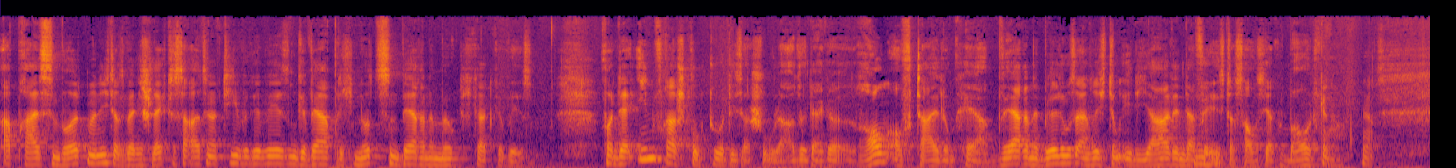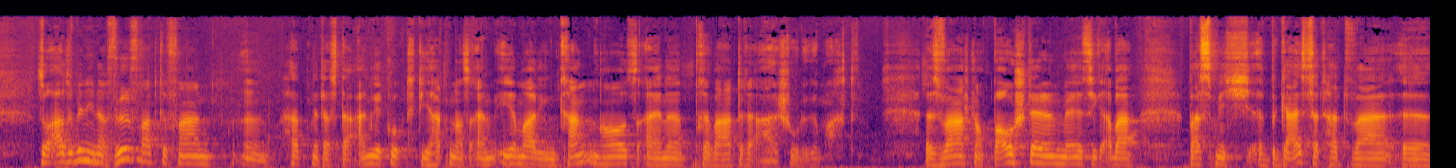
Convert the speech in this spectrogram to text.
Abreißen wollten wir nicht, das wäre die schlechteste Alternative gewesen. Gewerblich nutzen wäre eine Möglichkeit gewesen. Von der Infrastruktur dieser Schule, also der Raumaufteilung her, wäre eine Bildungseinrichtung ideal, denn dafür mhm. ist das Haus ja gebaut worden. Genau, ja. So, also bin ich nach Wülfrath gefahren, äh, habe mir das da angeguckt. Die hatten aus einem ehemaligen Krankenhaus eine private Realschule gemacht. Es war noch baustellenmäßig, aber was mich äh, begeistert hat, war äh,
